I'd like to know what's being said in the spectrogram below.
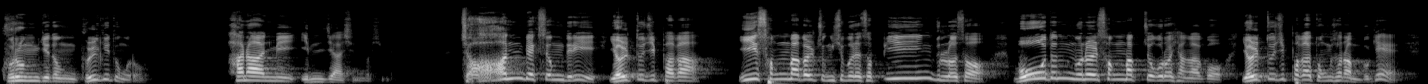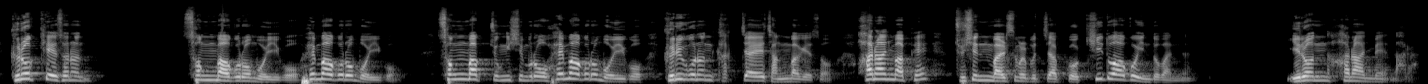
구름 기둥 불 기둥으로 하나님이 임재하시는 것입니다. 전 백성들이 열두 지파가 이 성막을 중심으로 해서 삥 둘러서 모든 문을 성막 쪽으로 향하고 열두 지파가 동서남북에 그렇게 해서는 성막으로 모이고 회막으로 모이고 성막 중심으로 회막으로 모이고 그리고는 각자의 장막에서 하나님 앞에 주신 말씀을 붙잡고 기도하고 인도받는 이런 하나님의 나라.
